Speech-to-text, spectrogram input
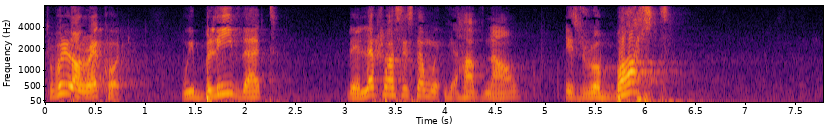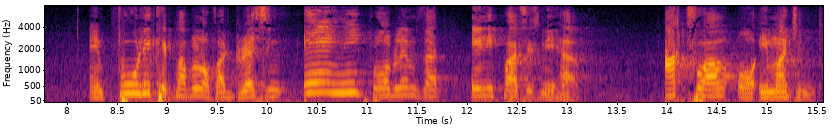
To put it on record, we believe that the electoral system we have now is robust and fully capable of addressing any problems that any parties may have, actual or imagined.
